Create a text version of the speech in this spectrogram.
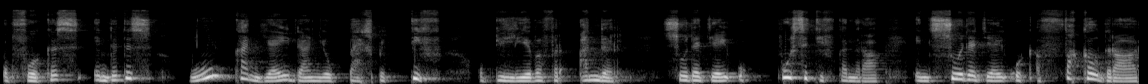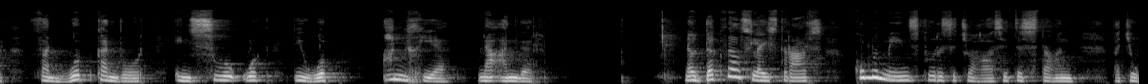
op fokus en dit is hoe kan jy dan jou perspektief op die lewe verander sodat jy ook positief kan raak en sodat jy ook 'n fakkeldraer van hoop kan word en so ook die hoop aangee na ander. Nou dikwels luisteraars kom 'n mens voor 'n situasie te staan wat jou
